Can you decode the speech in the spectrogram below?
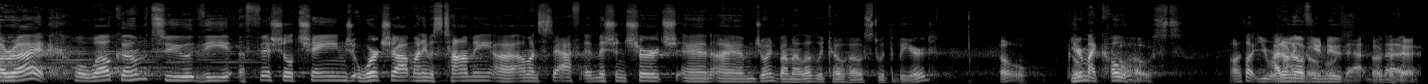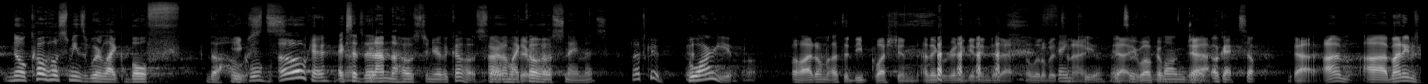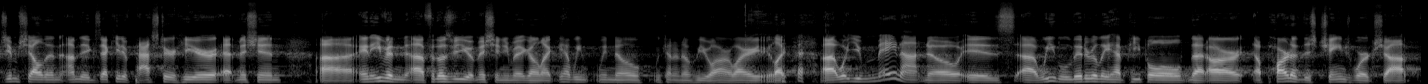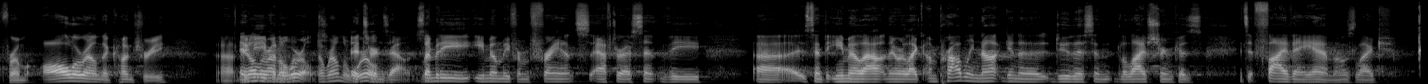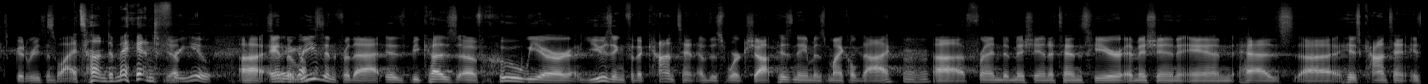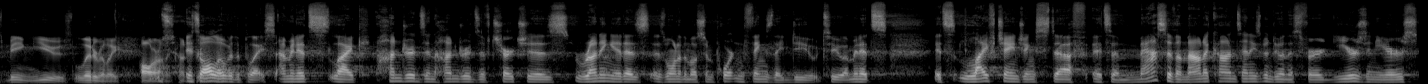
All right. Well, welcome to the official change workshop. My name is Tommy. Uh, I'm on staff at Mission Church, and I am joined by my lovely co-host with the beard. Oh, You're my co-host. I thought you were. I don't know if you knew that, but okay. I, no, co-host means we're like both the Equal? hosts. Oh, okay. Except That's that good. I'm the host and you're the co-host. So All right, I'm my okay co-host's name is. That's good. Who are you? Oh, I don't know. That's a deep question. I think we're going to get into that a little bit Thank tonight. Thank you. Yeah, That's you're welcome. Long joke. Yeah. Okay, so Yeah, I'm. Uh, my name is Jim Sheldon. I'm the executive pastor here at Mission. Uh, and even uh, for those of you at Mission, you may go like, "Yeah, we, we know, we kind of know who you are. Why are you like?" uh, what you may not know is uh, we literally have people that are a part of this change workshop from all around the country, uh, and all even around the world. Around the world. it turns out. Somebody emailed me from France after I sent the uh, sent the email out, and they were like, "I'm probably not gonna do this in the live stream because it's at 5 a.m." I was like, good reason. "That's why it's on demand for Yep. you." Uh, So and the you reason for that is because of who we are using for the content of this workshop. His name is Michael Dye, Mm-hmm. uh, friend of Mission, attends here at Mission, and has uh, his content is being used literally all around the country. It's all over the place. I mean, it's like hundreds and hundreds of churches running it as, as one of the most important things they do, too. I mean, it's it's life changing stuff. It's a massive amount of content. He's been doing this for years and years.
